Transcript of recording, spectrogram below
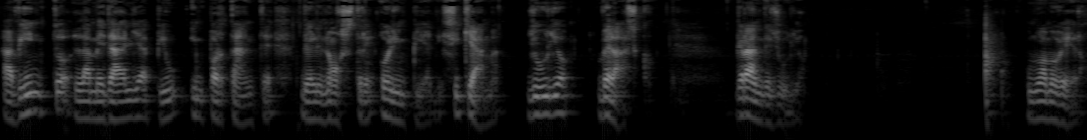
ha vinto la medaglia più importante delle nostre Olimpiadi. Si chiama Giulio Velasco. Grande Giulio un uomo vero.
